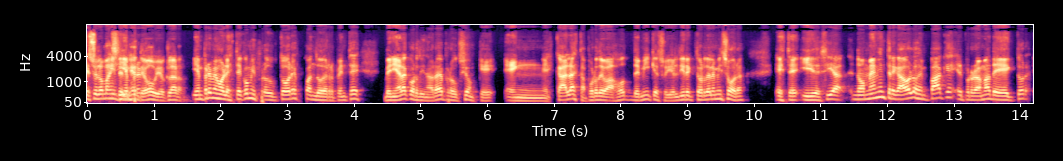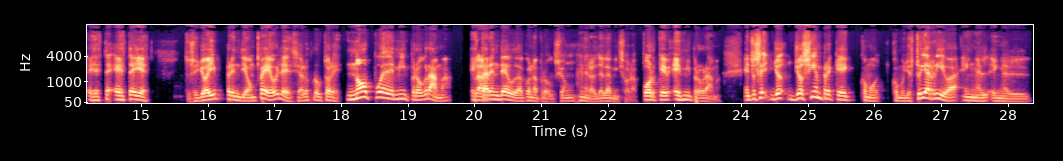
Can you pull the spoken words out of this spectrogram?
eso es lo más inteligente, obvio, claro. Siempre me molesté con mis productores cuando de repente venía la coordinadora de producción, que en escala está por debajo de mí, que soy el director de la emisora, este, y decía, no me han entregado los empaques, el programa de Héctor es este, este y este. Entonces yo ahí prendía un peo y le decía a los productores, no puede mi programa estar en deuda con la producción general de la emisora, porque es mi programa. Entonces, yo, yo siempre que, como, como yo estoy arriba en el, en el,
